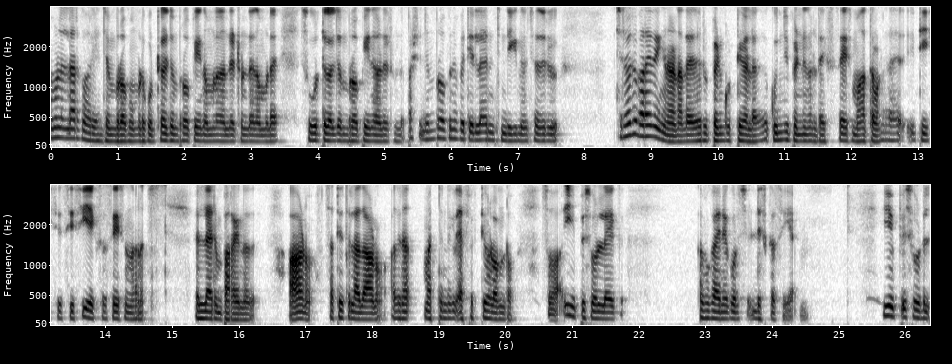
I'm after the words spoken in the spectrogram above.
നമ്മളെല്ലാവർക്കും അറിയാം ജംപ് റോപ്പ് നമ്മുടെ കുട്ടികൾ ജംപ് റോപ്പ് ചെയ്യുന്ന നമ്മൾ കണ്ടിട്ടുണ്ട് നമ്മുടെ സുഹൃത്തുക്കൾ ജംപ് റോപ്പ് ചെയ്യുന്ന കണ്ടിട്ടുണ്ട്. പക്ഷേ ജംപ് റോപ്പിനെ പറ്റി എല്ലാവരും ചിന്തിക്കുന്നത് വെച്ചാൽ അതൊരു ചിലർ പറയുന്നത് ഇങ്ങനെയാണ്. അതായത് ഒരു പെൺകുട്ടികളുടെ കുഞ്ഞു പെണ്ണുങ്ങളുടെ എക്സസൈസ് മാത്രമാണ്. അതായത് ഈസ് എ സിസി എക്സസൈസ് എന്നാണ് എല്ലാവരും പറയുന്നത്. ആണോ? സത്യത്തിൽ അതാണോ? അതിന് മറ്റെന്തെങ്കിലും എഫക്റ്റുകളുണ്ടോ സോ ഈ എപ്പിസോഡിലേക്ക് നമുക്ക് അതിനെക്കുറിച്ച് ഡിസ്കസ് ചെയ്യാം. ഈ എപ്പിസോഡിൽ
